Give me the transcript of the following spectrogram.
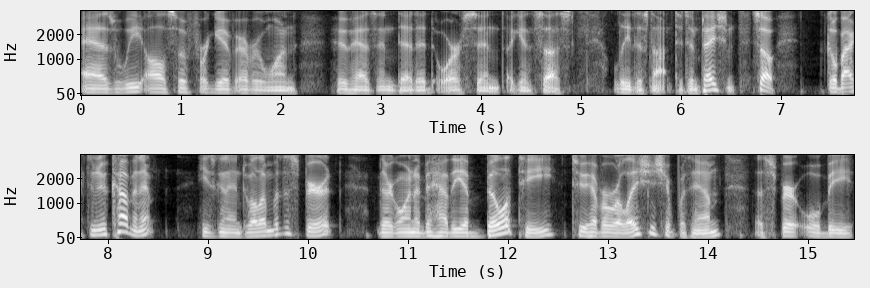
as we also forgive everyone who has indebted or sinned against us. Lead us not to temptation. So go back to New Covenant. He's going to indwell them with the Spirit. They're going to have the ability to have a relationship with Him. The Spirit will be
